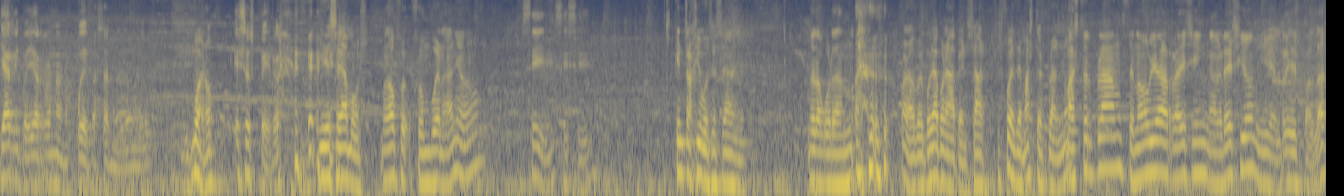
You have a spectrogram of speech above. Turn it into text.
ya Ripollarro no nos puede pasar nada malo. Bueno, Eso espero. y deseamos. Bueno, fue, fue un buen año, ¿no? sí, sí, sí. ¿Quién trajimos ese año? No te acuerdas, ¿no? Bueno, me podía poner a pensar. Ese fue el de Masterplan, ¿no? Masterplan, Zenobia, Rising, Aggression y el Rey de Espaldas.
